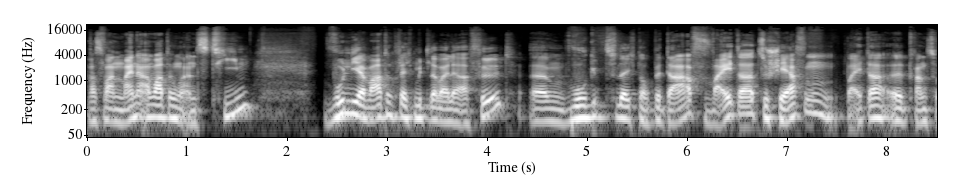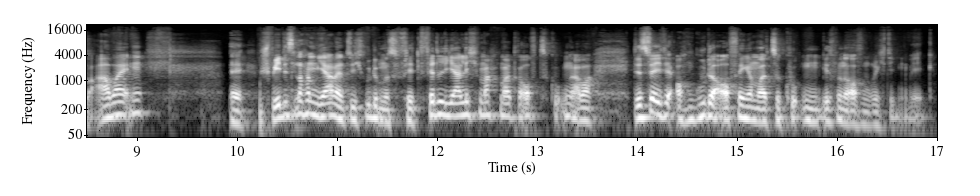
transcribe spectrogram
was waren meine Erwartungen ans Team? Wurden die Erwartungen vielleicht mittlerweile erfüllt? Ähm, wo gibt es vielleicht noch Bedarf, weiter zu schärfen, weiter äh, dran zu arbeiten? Äh, spätestens nach einem Jahr, natürlich gut, wenn man es vierteljährlich macht, mal drauf zu gucken, aber das wäre auch ein guter Aufhänger, mal zu gucken, ist man auf dem richtigen Weg.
